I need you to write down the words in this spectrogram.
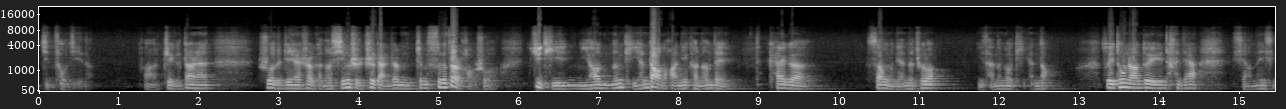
紧凑级的啊。这个当然。说的这件事儿，可能行驶质感这么这么四个字儿好说，具体你要能体验到的话，你可能得开个三五年的车，你才能够体验到。所以，通常对于大家想那些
